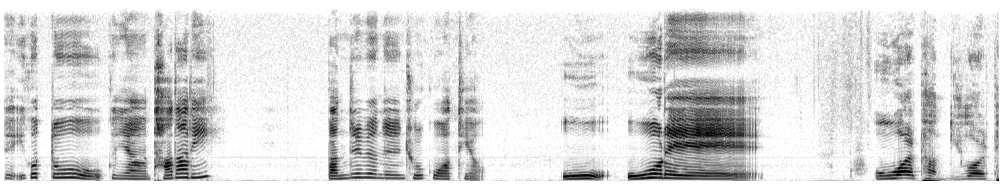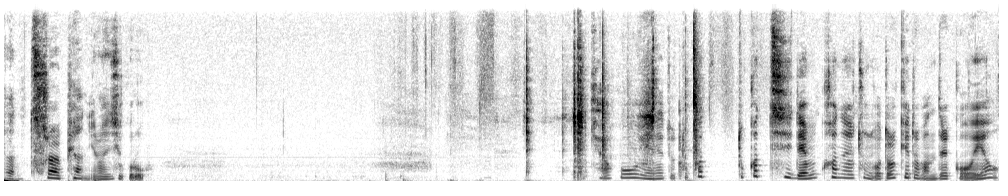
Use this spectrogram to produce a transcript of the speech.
네, 이것도 그냥 다달이 만들면은 좋을 것 같아요. 5, 5월에 5월 편, 6월 편, 7월 편 이런 식으로 이렇게 하고 얘네도 똑같, 똑같이 네모 칸을 총 8개를 만들 거예요.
